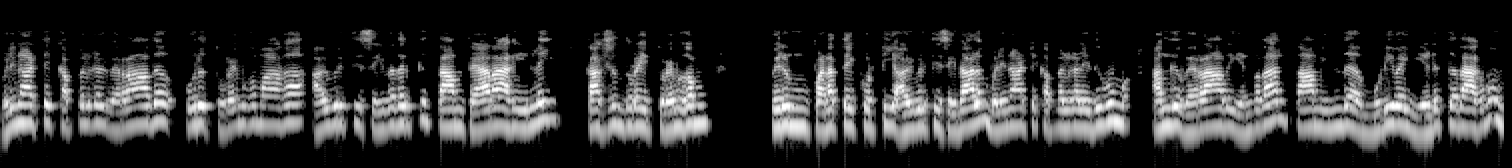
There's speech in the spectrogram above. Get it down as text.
வெளிநாட்டு கப்பல்கள் வராத ஒரு துறைமுகமாக அபிவிருத்தி செய்வதற்கு தாம் தயாராக இல்லை. காங்கிசந்துறை துறைமுகம் பெரும் பணத்தை கொட்டி அபிவிருத்தி செய்தாலும் வெளிநாட்டு கப்பல்கள் எதுவும் அங்கு வராது என்பதால் தாம் இந்த முடிவை எடுத்ததாகவும்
